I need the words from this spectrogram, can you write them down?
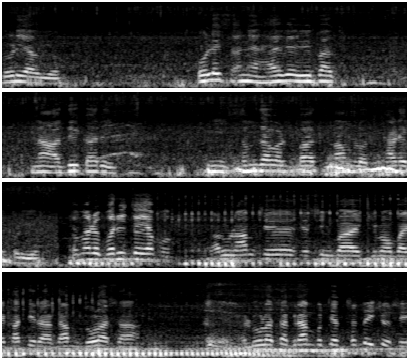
દોડી આવ્યો. પોલીસ અને હાઈવે વિભાગના અધિકારીની સમજાવટ બાદ મામલો થાળે પડ્યો. તમારો પરિચય આપો. મારું નામ છે જયસિંહભાઈ કિમાભાઈ કાતેરા ગામ ડોળાસા ડોળાસા ગ્રામ પંચાયત સદસ્યો છે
